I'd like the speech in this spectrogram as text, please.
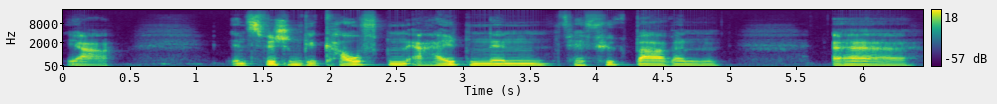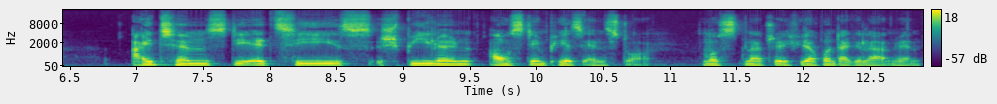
ja, inzwischen gekauften, erhaltenen, verfügbaren äh, Items, DLCs, Spielen aus dem PSN Store. Mussten natürlich wieder runtergeladen werden.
